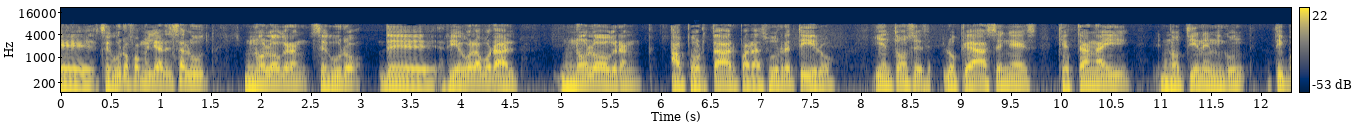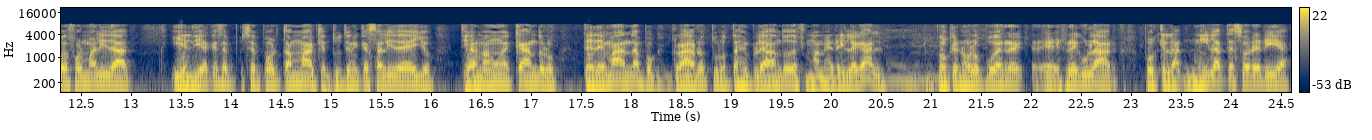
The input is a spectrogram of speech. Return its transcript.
eh, seguro familiar de salud, no logran seguro de riesgo laboral, no logran aportar para su retiro y entonces lo que hacen es que están ahí, no tienen ningún tipo de formalidad y el día que se, se portan mal, que tú tienes que salir de ellos, te arman un escándalo, te demandan porque claro, tú lo estás empleando de manera ilegal, porque no lo puedes re- eh, regular, porque la- ni la tesorería,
